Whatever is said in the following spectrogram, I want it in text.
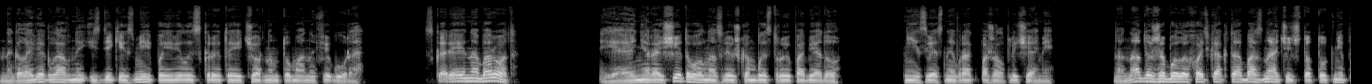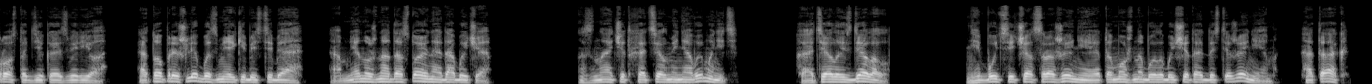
На голове главной из диких змей появилась скрытая черным туманом фигура. Скорее наоборот. Я и не рассчитывал на слишком быструю победу. Неизвестный враг пожал плечами. Но надо же было хоть как-то обозначить, что тут не просто дикое зверье, а то пришли бы змейки без тебя, а мне нужна достойная добыча. Значит, хотел меня выманить? Хотел и сделал. Не будь сейчас сражения, это можно было бы считать достижением. А так,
